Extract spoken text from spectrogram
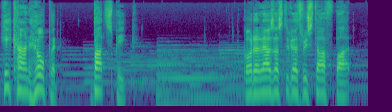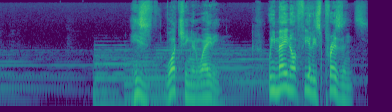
He can't help it but speak. God allows us to go through stuff, but He's watching and waiting. We may not feel His presence,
